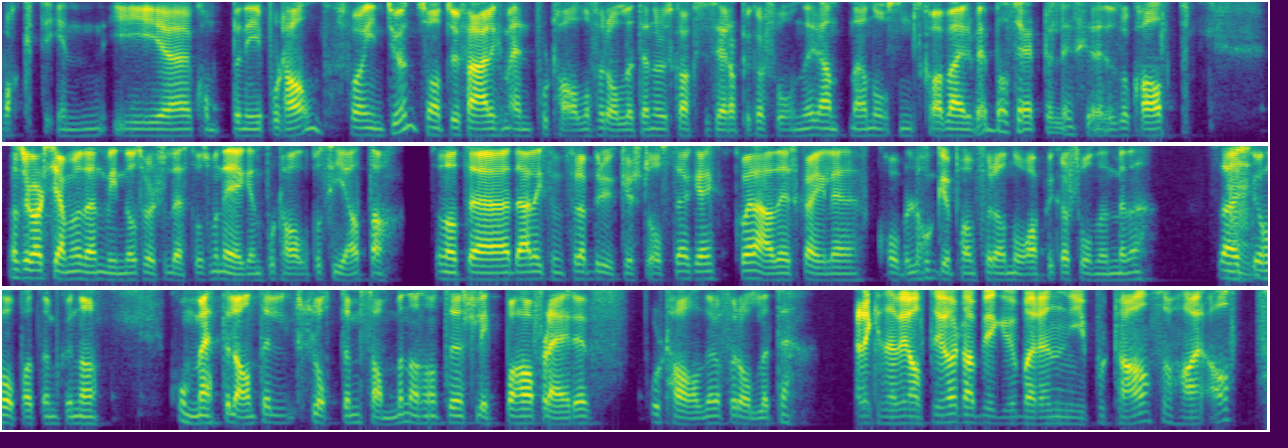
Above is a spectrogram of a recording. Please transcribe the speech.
bakt inn i uh, Company-portalen for Intune. Sånn at du får liksom en portal å forholde til når du skal aksessere applikasjoner, enten det er noe som skal være webbasert eller installeres lokalt. Men så klart kommer den Windows Virtual Desktop som en egen portal på sida igjen. Sånn at det, er liksom fra brukerståsted. Okay, hvor er det jeg skal egentlig kobbelogge på for å nå applikasjonene mine? Så jeg skulle mm. håpe at de kunne komme et eller annet eller slått dem sammen, sånn at de slipper å ha flere portaler å forholde til. Er det ikke det vi alltid gjør? Da bygger vi bare en ny portal som har alt.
